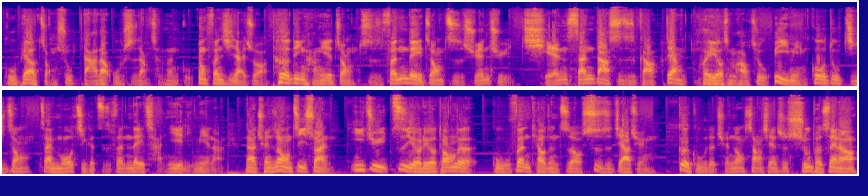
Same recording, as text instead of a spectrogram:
股票总数达到五十档成分股。用分析来说啊，特定行业中只分类中只选取前三大市值高，这样会有什么好处？避免过度集中在某几个子分类产业里面啊。那权重计算依据自由流通的股份调整之后，市值加权。个股的权重上限是十五 percent 哦，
